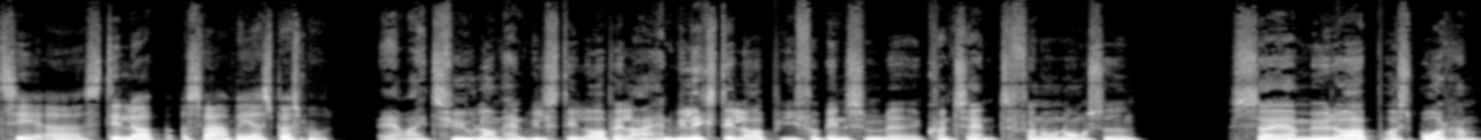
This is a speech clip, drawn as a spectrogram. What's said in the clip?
til at stille op og svare på jeres spørgsmål? Jeg var i tvivl om, han ville stille op eller ej. Han ville ikke stille op i forbindelse med kontant for nogle år siden. Så jeg mødte op og spurgte ham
